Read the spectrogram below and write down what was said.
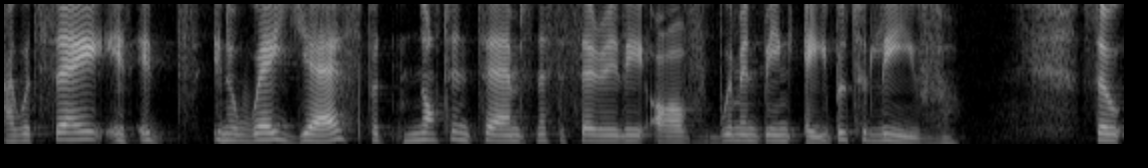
I would say it, it's in a way yes, but not in terms necessarily of women being able to leave. So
